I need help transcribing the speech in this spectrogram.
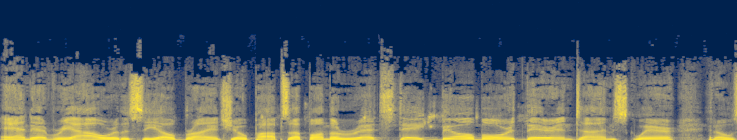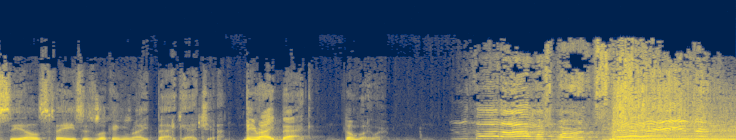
And every hour, the CL Bryant show pops up on the Red State billboard there in Times Square. And OCL's face is looking right back at you. Be right back. Don't go anywhere. You thought I was worth saving.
